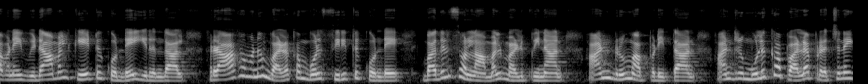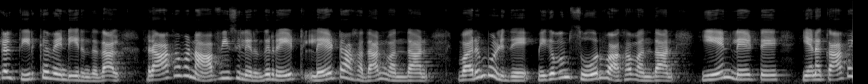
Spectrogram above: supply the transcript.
அவனை விடாமல் கேட்டுக்கொண்டே இருந்தாள். ராகவனும் வழக்கம்போல் சிரித்துக்கொண்டே பதில் சொல்லாமல் மழுப்பினான். அன்றும் அப்படித்தான். அன்று முழுக்க பல பிரச்சனைகள் தீர்க்க வேண்டியிருந்ததால் ராகவன் ஆபீஸிலிருந்து ரேட் லேட்டாக தான் வந்தான். வரும்பொழுதே மிகவும் சோர்வாக வந்தான். ஏன் லேட்டு? எனக்காக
